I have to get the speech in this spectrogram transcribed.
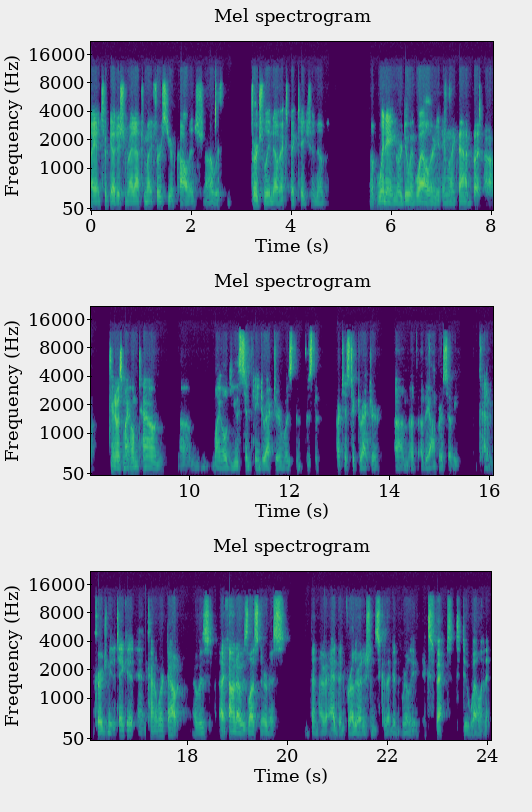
I took the audition right after my first year of college uh, with virtually no expectation of of winning or doing well or anything like that. But um, you know, it was my hometown. Um, my old youth symphony director was the was the artistic director um, of, of the opera, so he kind of encouraged me to take it, and kind of worked out. I was I found I was less nervous than I had been for other auditions because I didn't really expect to do well in it.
